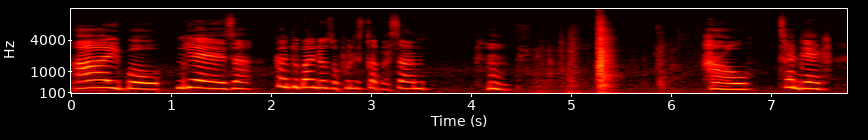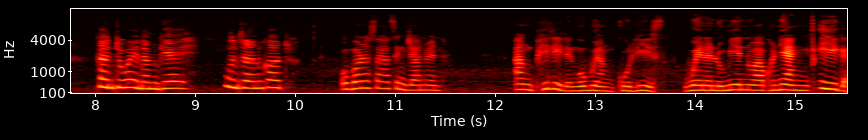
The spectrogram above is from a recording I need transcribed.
Hayibo, ngiyeza. Kanti ubani ozophula isicaba sami? Hmm. Hawu, Thandeka. Kanti wena mke unjani kodwa? ubona sengathi njani wena angiphilile ngoba uyangigulisa wena nomyeni wakho niyangicika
